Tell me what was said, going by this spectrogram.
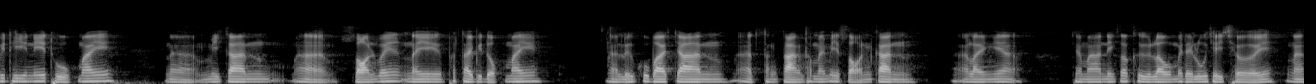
วิธีนี้ถูกไหมนะมีการอสอนไว้ในพระไตรปิฎกไหมนะหรือครูบาอาจารย์ต่างๆทำไมไม่สอนกันอะไรเงี้ยใช่ไหมนี่ก็คือเราไม่ได้รู้เฉยๆนะ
